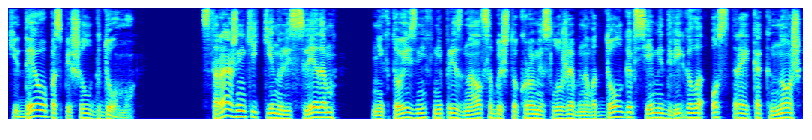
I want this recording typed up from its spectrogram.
Хидео поспешил к дому. Стражники кинулись следом. Никто из них не признался бы, что кроме служебного долга всеми двигало острое, как нож,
